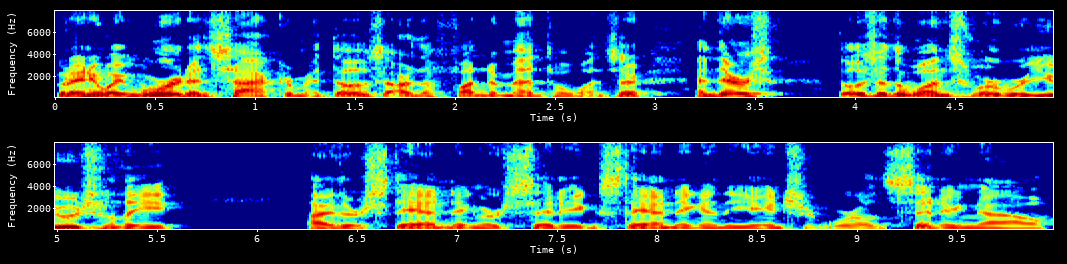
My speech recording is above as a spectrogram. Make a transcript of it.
But anyway, word and sacrament, those are the fundamental ones. There, and there's those are the ones where we're usually either standing or sitting, standing in the ancient world, sitting now.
